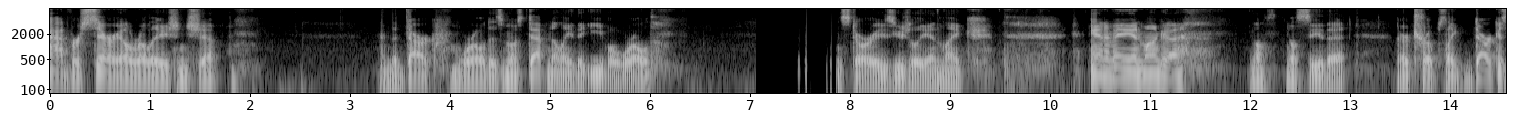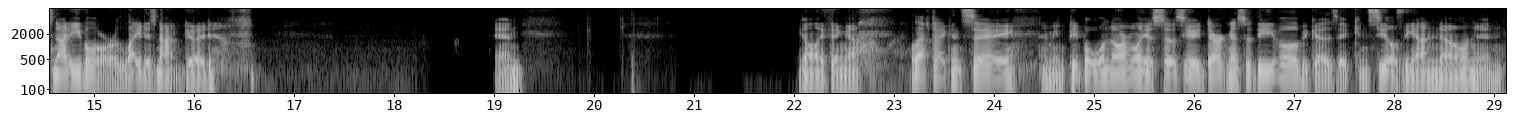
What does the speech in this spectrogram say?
adversarial relationship. And the dark world is most definitely the evil world. In stories, usually in like anime and manga, you'll, you'll see that there are tropes like dark is not evil or light is not good. And the only thing uh, left I can say, I mean, people will normally associate darkness with evil because it conceals the unknown, and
